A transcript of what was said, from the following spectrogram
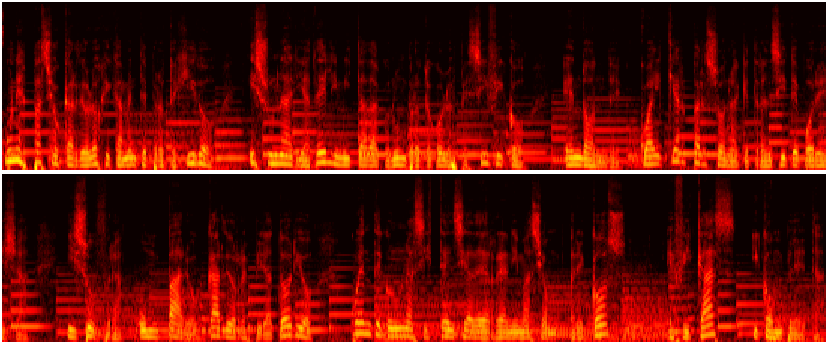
Un espacio cardiológicamente protegido es un área delimitada con un protocolo específico en donde cualquier persona que transite por ella y sufra un paro cardiorrespiratorio cuente con una asistencia de reanimación precoz, eficaz y completa.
